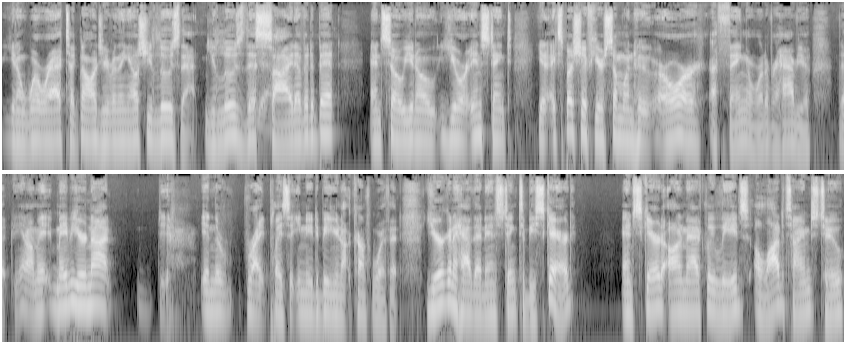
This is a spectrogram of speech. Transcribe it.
you know where we're at, technology, everything else, you lose that. You lose this side of it a bit. And so, you know, your instinct, you know, especially if you're someone who, or a thing or whatever have you, that, you know, may, maybe you're not in the right place that you need to be, you're not comfortable with it. You're going to have that instinct to be scared, and scared automatically leads a lot of times to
